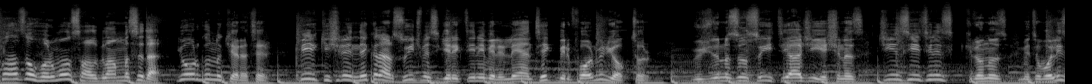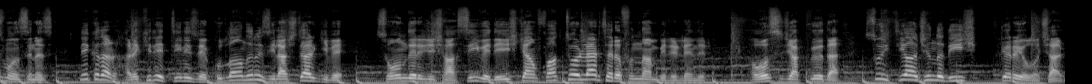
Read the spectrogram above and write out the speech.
Fazla hormon salgılanması da yorgunluk yaratır. Bir kişinin ne kadar su içmesi gerektiğini belirleyen tek bir formül yoktur. Vücudunuzun su ihtiyacı yaşınız, cinsiyetiniz, kilonuz, metabolizma hızınız, ne kadar hareket ettiğiniz ve kullandığınız ilaçlar gibi son derece şahsi ve değişken faktörler tarafından belirlenir. Hava sıcaklığı da su ihtiyacında değişikliklere yol açar.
